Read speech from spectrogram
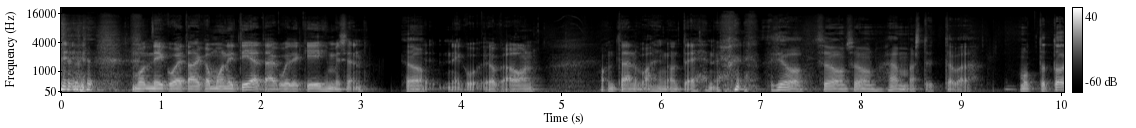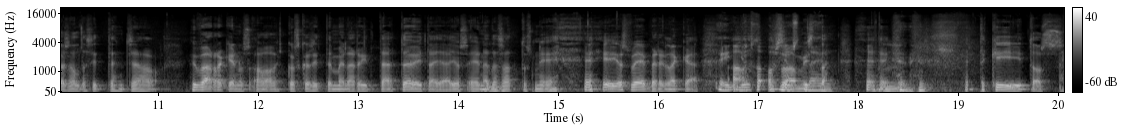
Mutta niin kuin, että aika moni tietää kuitenkin ihmisen, Joo. niin kuin, joka on, on tämän vahingon tehnyt. Joo, se on, se on hämmästyttävää. Mutta toisaalta sitten se on hyvä rakennusalalle, koska sitten meillä riittää töitä ja jos ei näitä sattuisi, niin ei, ei jos Weberilläkään Ei, just- just osaamista. näin. että kiitos.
